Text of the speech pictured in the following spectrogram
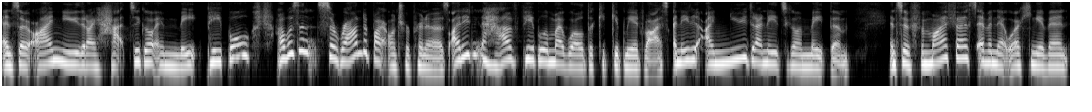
And so I knew that I had to go and meet people. I wasn't surrounded by entrepreneurs. I didn't have people in my world that could give me advice. I needed, I knew that I needed to go and meet them. And so for my first ever networking event,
